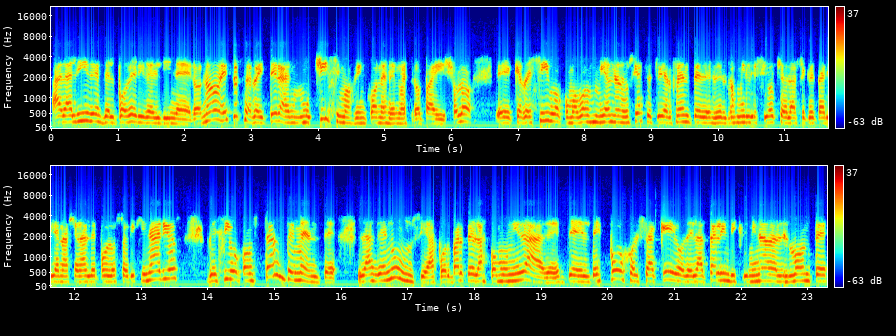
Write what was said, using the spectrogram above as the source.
adalides del poder y del dinero, ¿no? Esto se reitera en muchísimos rincones de nuestro país. Yo lo eh, que recibo, como vos bien anunciaste, estoy al frente desde el 2018 de la Secretaría Nacional de Pueblos Originarios, recibo constantemente las denuncias por parte de las comunidades del despojo, el saqueo de la tala indiscriminada del monte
